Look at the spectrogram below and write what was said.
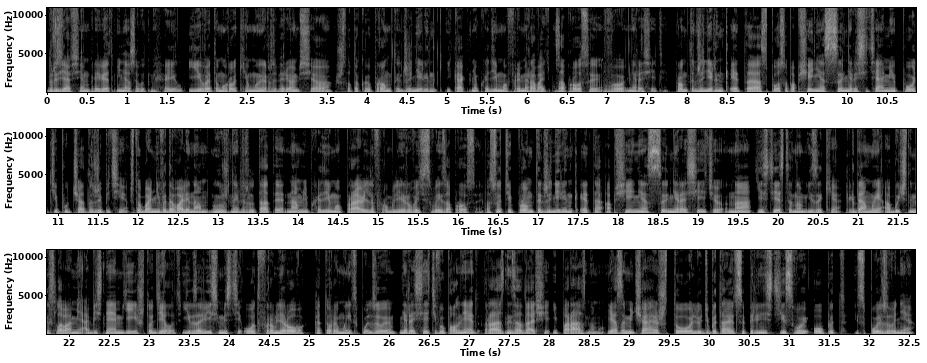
Друзья, всем привет, меня зовут Михаил, и в этом уроке мы разберемся, что такое промпт инжиниринг и как необходимо формировать запросы в нейросети. Промпт инжиниринг — это способ общения с нейросетями по типу чата GPT. Чтобы они выдавали нам нужные результаты, нам необходимо правильно формулировать свои запросы. По сути, промпт инжиниринг — это общение с нейросетью на естественном языке, когда мы обычными словами объясняем ей, что делать. И в зависимости от формулировок, которые мы используем, нейросети выполняют разные задачи и по-разному. Я замечаю, что люди пытаются перенести свой опыт использования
